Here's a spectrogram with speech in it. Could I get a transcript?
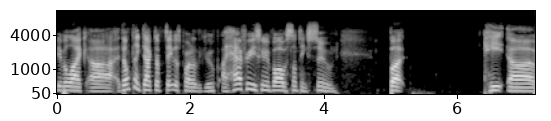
People like, uh, I don't think Dr. Fate was part of the group. I have heard he's going to be involved with something soon. But he uh,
